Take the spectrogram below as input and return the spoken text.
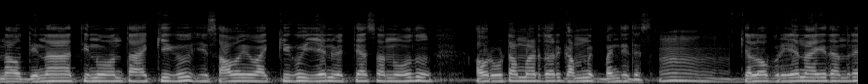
ನಾವು ದಿನ ತಿನ್ನುವಂಥ ಅಕ್ಕಿಗೂ ಈ ಸಾವಯವ ಅಕ್ಕಿಗೂ ಏನು ವ್ಯತ್ಯಾಸ ಅನ್ನುವುದು ಅವ್ರು ಊಟ ಮಾಡಿದವ್ರಿಗೆ ಗಮನಕ್ಕೆ ಬಂದಿದೆ ಸರ್. ಕೆಲವೊಬ್ರು ಏನಾಗಿದೆ ಅಂದರೆ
